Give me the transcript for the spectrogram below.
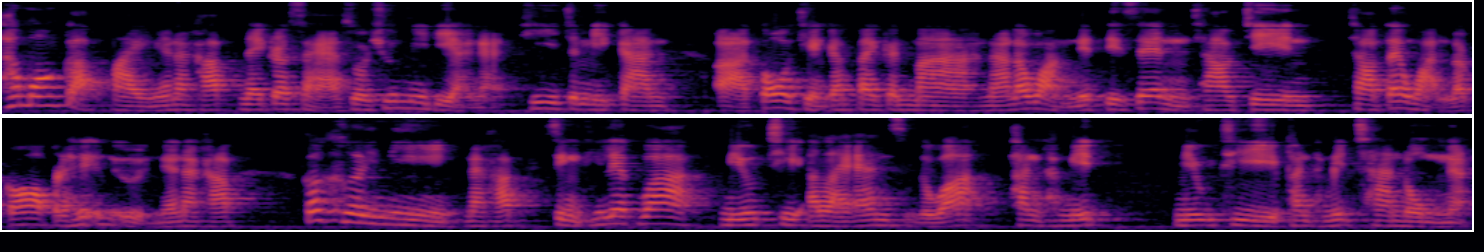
ถ้ามองกลับไปเนี่ยนะครับในกระแสโซเชียลมีเดียเนี่ยที่จะมีการอ่าโต้เถียงกันไปกันมานะระหว่างเนติเซนชาวจีน ชาวไต้หวันแล้วก็ประเทศอื่นๆเนี่ยนะครับก็เคยมีนะครับสิ่งที่เรียกว่า Multi Alliance หรือว่าพันธมิตร Multi พันธมิตรชานมเนี่ย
